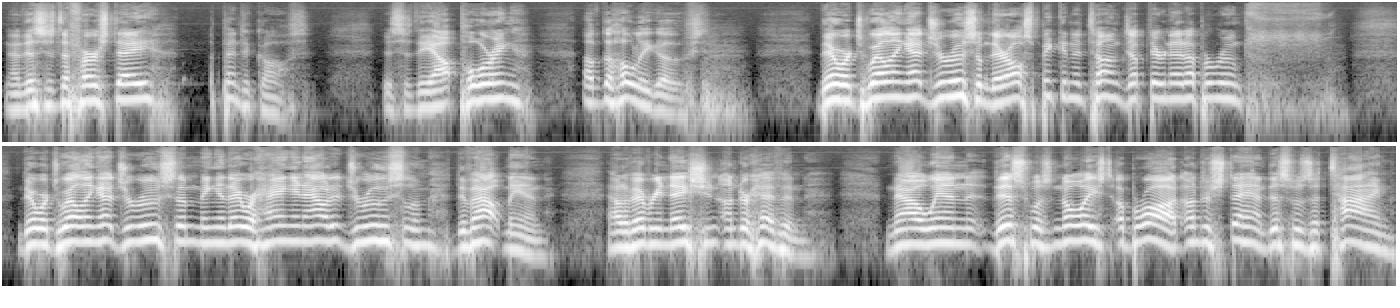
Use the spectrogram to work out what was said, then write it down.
Now, this is the first day of Pentecost. This is the outpouring of the Holy Ghost. There were dwelling at Jerusalem. They're all speaking in tongues up there in that upper room. They were dwelling at Jerusalem, meaning they were hanging out at Jerusalem, devout men out of every nation under heaven. Now, when this was noised abroad, understand this was a time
